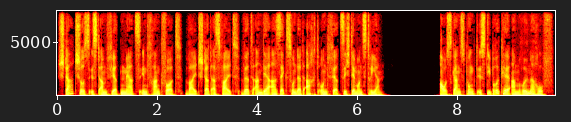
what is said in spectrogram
Startschuss ist am 4. März in Frankfurt, Wald statt Asphalt wird an der A648 demonstrieren. Ausgangspunkt ist die Brücke am Römerhof.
